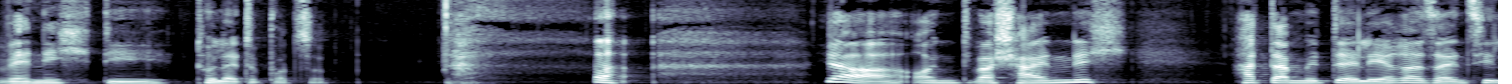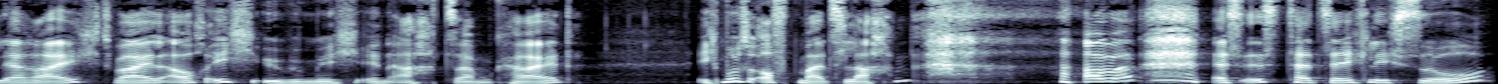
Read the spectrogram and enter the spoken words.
wenn ich die Toilette putze. ja, und wahrscheinlich hat damit der Lehrer sein Ziel erreicht, weil auch ich übe mich in Achtsamkeit. Ich muss oftmals lachen, aber es ist tatsächlich so,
